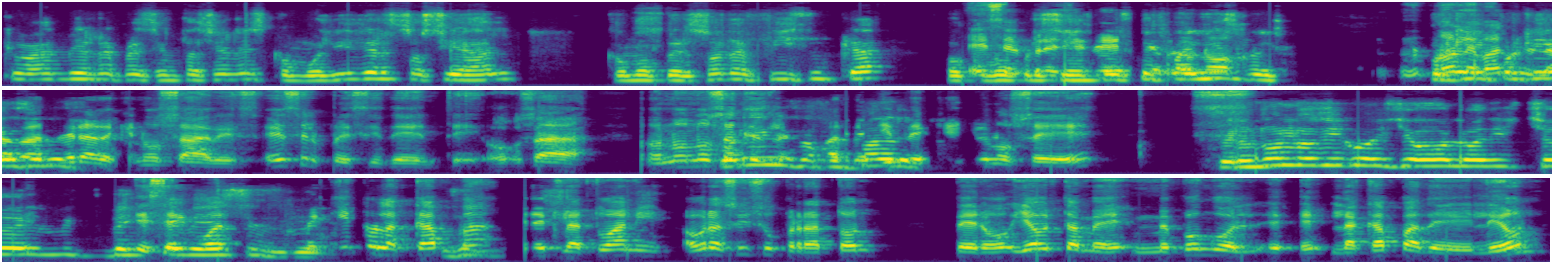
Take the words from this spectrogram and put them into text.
que van mis representaciones como líder social, como persona física o como el presidente de este país, güey. No, ¿Por no levantes la bandera de que no sabes. Es el presidente. O sea, no, no, no saques la bandera compadre. de que yo no sé. ¿eh? Pero no lo digo yo, lo he dicho él 20 Ese igual, veces, Me quito la O capa sea- de Tlatuani. Ahora soy super ratón, pero ya ahorita me, me pongo el- eh, la capa de león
